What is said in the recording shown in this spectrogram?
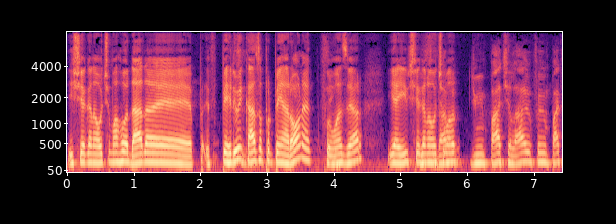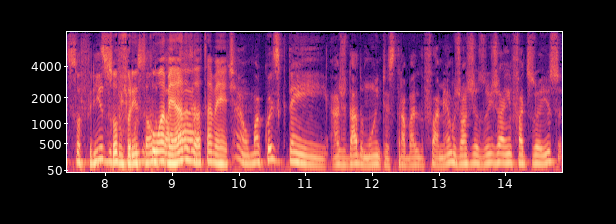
e chega na última rodada, é... perdeu em casa pro Penharol, né? Foi 1 a 0 e aí chega na última. De um empate lá, foi um empate sofrido. Sofrido com, com a menos, exatamente. É, uma coisa que tem ajudado muito esse trabalho do Flamengo, o Jorge Jesus já enfatizou isso,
